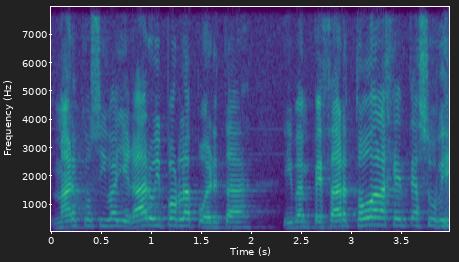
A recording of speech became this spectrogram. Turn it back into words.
Marcos iba a llegar hoy por la puerta, iba a empezar toda la gente a subir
